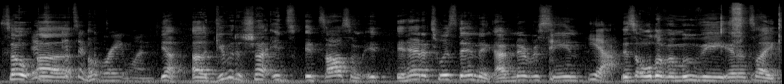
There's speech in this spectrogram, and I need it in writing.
So it's, uh, it's a oh, great one Yeah, uh, give it a shot. It's it's awesome. It it had a twist ending. I've never seen Yeah. this old of a movie, and it's like,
